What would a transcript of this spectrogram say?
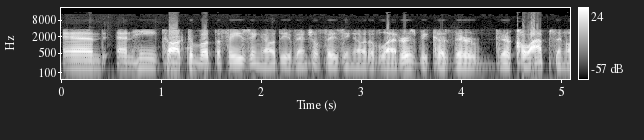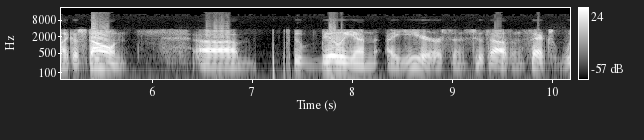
and and he talked about the phasing out, the eventual phasing out of letters because they're they're collapsing like a stone. Uh, two billion a year since 2006. We-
